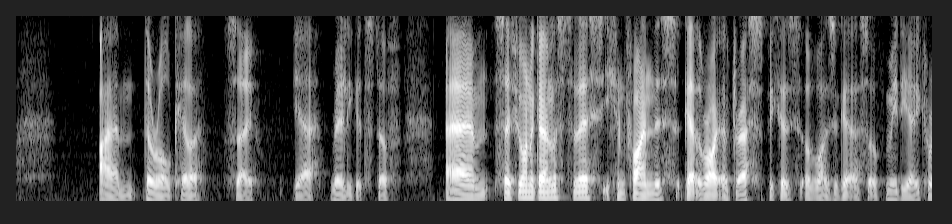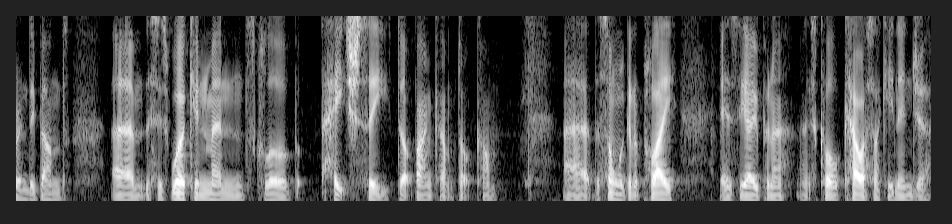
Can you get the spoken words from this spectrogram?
um, they're all killer. So yeah, really good stuff. Um, so if you want to go and listen to this, you can find this, get the right address because otherwise you'll get a sort of mediocre indie band. Um, this is Working Men's Club HC.bandcamp.com. Uh, the song we're going to play is the opener, and it's called Kawasaki Ninja.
